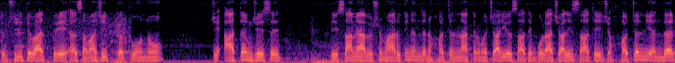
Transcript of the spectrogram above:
તો જે રીતે વાત કરીએ, અસામાજિક તત્વોનો જે આતંક જે છે તે સામે આવ્યો છે મારુતિનંદન હોટલના કર્મચારીઓ સાથે બોલાચાલી સાથે જ હોટલની અંદર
